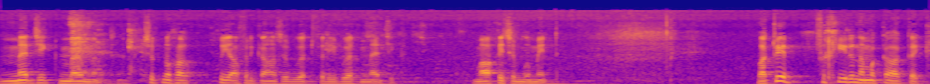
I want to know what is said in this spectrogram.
magic moment. Ek soek nog 'n goeie Afrikaanse woord vir die woord magic. Magiese moment. Waar twee figure na mekaar kyk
